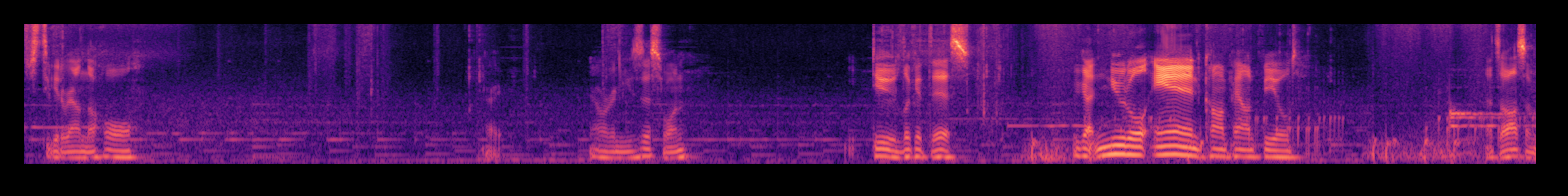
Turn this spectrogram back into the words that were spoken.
Just to get around the hole. Alright. Now we're gonna use this one. Dude, look at this. We got noodle and compound field. That's awesome.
